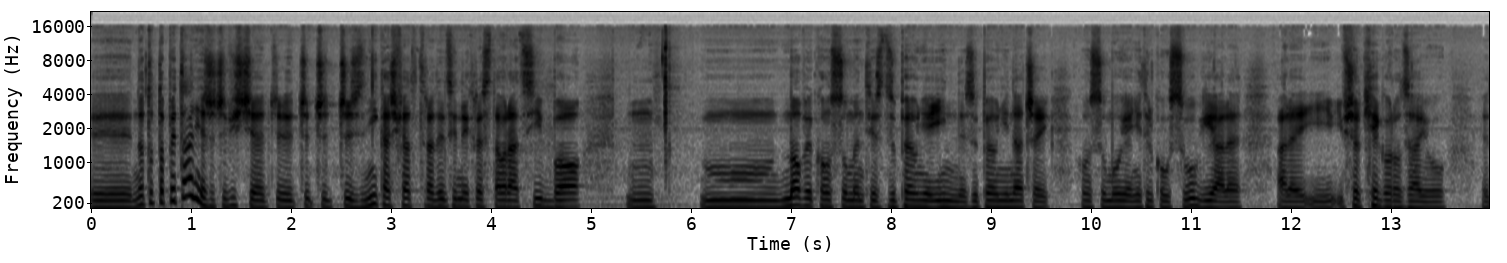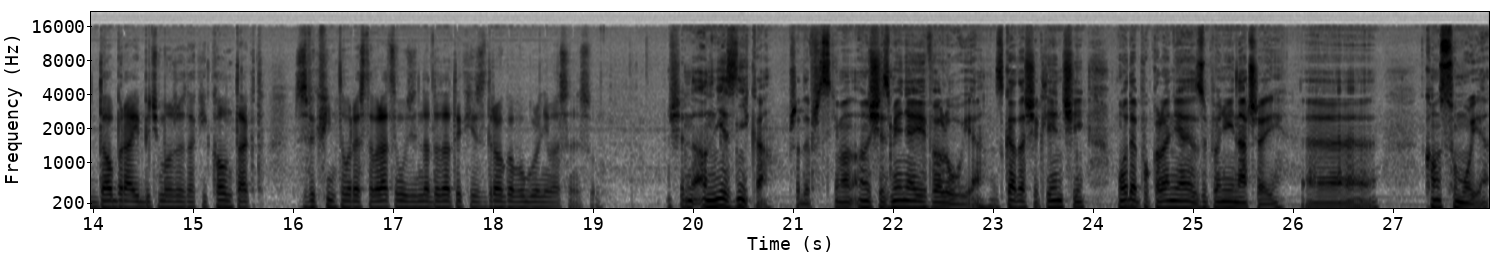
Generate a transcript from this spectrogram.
Y, no to to pytanie rzeczywiście, czy, czy, czy, czy znika świat tradycyjnych restauracji, bo mm, mm, nowy konsument jest zupełnie inny, zupełnie inaczej konsumuje nie tylko usługi, ale, ale i, i wszelkiego rodzaju dobra i być może taki kontakt z wykwintną restauracją, gdzie na dodatek jest drogo, w ogóle nie ma sensu. On nie znika przede wszystkim, on, on, się zmienia i ewoluuje. Zgadza się, klienci, młode pokolenie zupełnie inaczej e, konsumuje.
